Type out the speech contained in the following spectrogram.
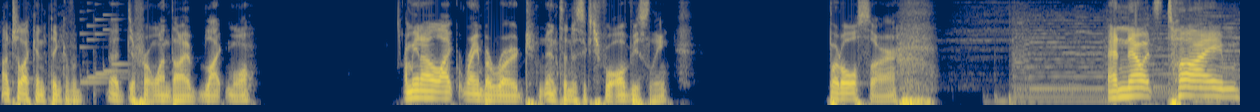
Until I can think of a, a different one that I like more. I mean, I like Rainbow Road, Nintendo 64, obviously. But also... and now it's time!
